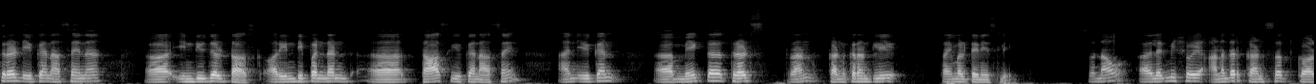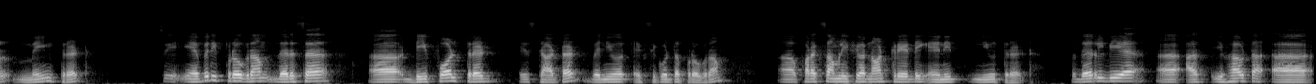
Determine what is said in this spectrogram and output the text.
thread you can assign a uh, individual task or independent uh, task you can assign and you can uh, make the threads run concurrently simultaneously. So now uh, let me show you another concept called main thread. So in every program there is a default thread is started when you execute the program. Uh, for example, if you are not creating any new thread, so there will be a uh, you have to uh,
